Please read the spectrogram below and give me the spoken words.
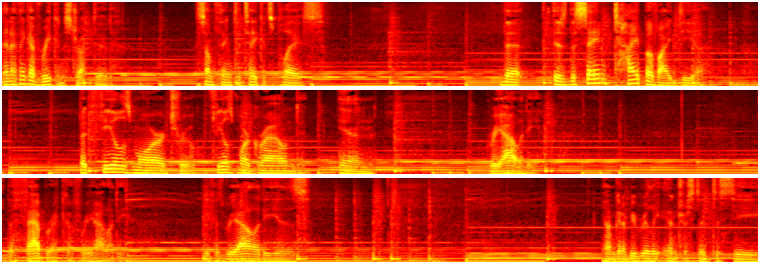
And I think I've reconstructed something to take its place that is the same type of idea, but feels more true, feels more ground in reality, the fabric of reality. Because reality is. I'm going to be really interested to see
